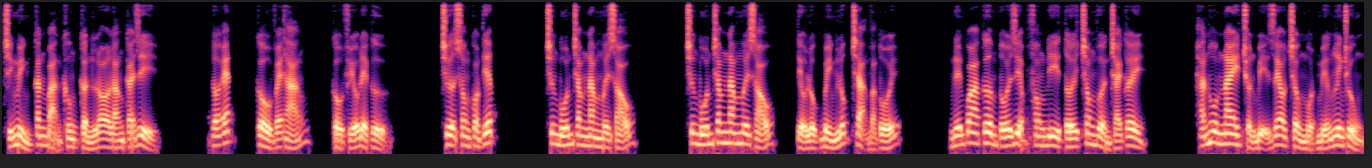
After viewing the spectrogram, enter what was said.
chính mình căn bản không cần lo lắng cái gì. Ts cầu vẽ tháng, cầu phiếu đề cử. Chưa xong còn tiếp. Chương bốn trăm năm mươi sáu. Chương bốn trăm năm mươi sáu, tiểu lục bình lúc chạm vào tối. Đến qua cơm tối diệp phong đi tới trong vườn trái cây. Hắn hôm nay chuẩn bị gieo trồng một miếng linh trùng.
